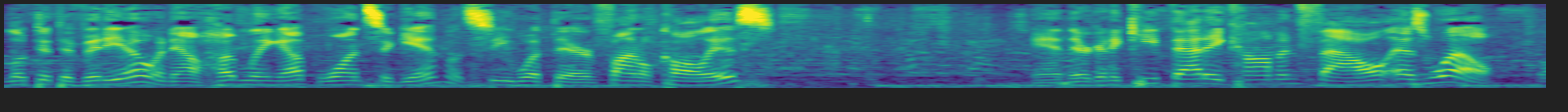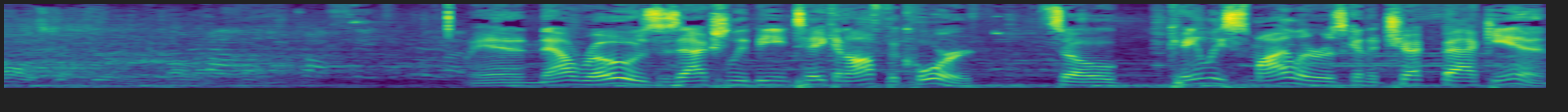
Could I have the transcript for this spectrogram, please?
looked at the video and now huddling up once again. Let's see what their final call is. And they're going to keep that a common foul as well. And now Rose is actually being taken off the court. So Kaylee Smiler is going to check back in.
